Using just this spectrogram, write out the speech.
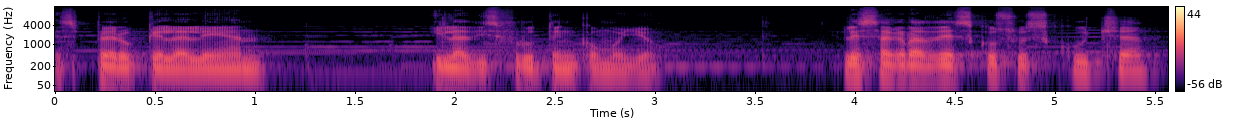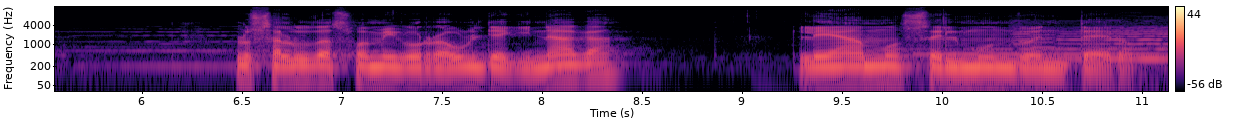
Espero que la lean y la disfruten como yo. Les agradezco su escucha. Los saluda su amigo Raúl de Aguinaga. Leamos el mundo entero.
